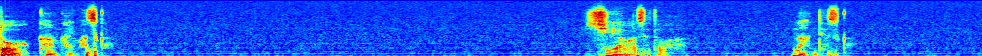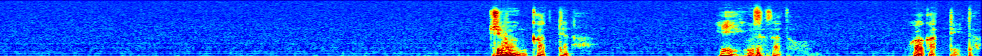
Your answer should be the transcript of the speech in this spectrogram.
どう考えますか？幸せとは何ですか？自分勝手な言い草だと分かっていた。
